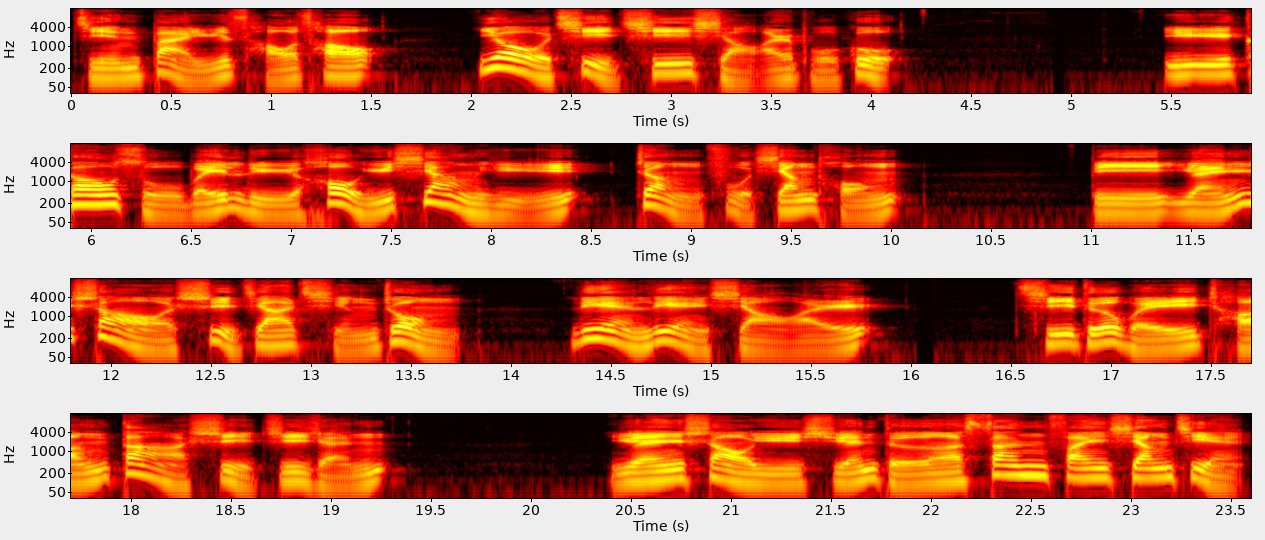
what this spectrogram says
今败于曹操，又弃妻小而不顾，与高祖为吕后于项羽，正负相同。比袁绍世家情重，恋恋小儿，岂得为成大事之人？袁绍与玄德三番相见，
